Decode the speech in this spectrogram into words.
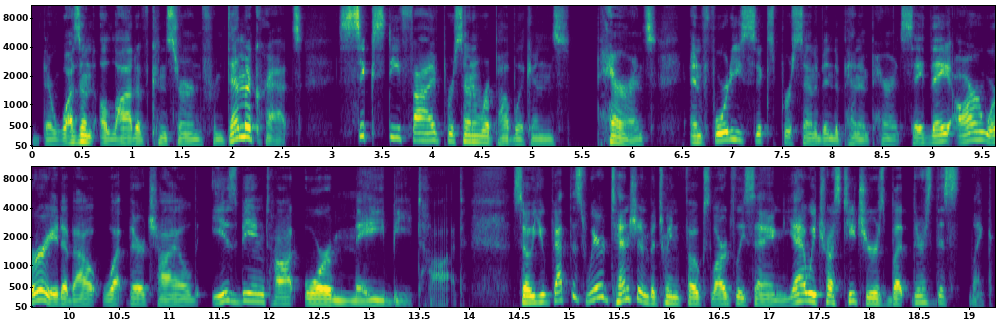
there wasn't a lot of concern from Democrats, 65% of Republicans, parents, and 46% of independent parents say they are worried about what their child is being taught or may be taught. So you've got this weird tension between folks largely saying, yeah, we trust teachers, but there's this like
